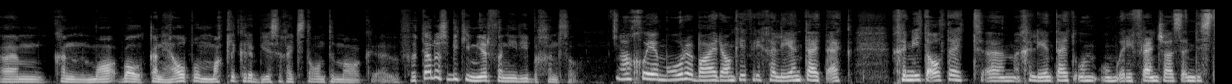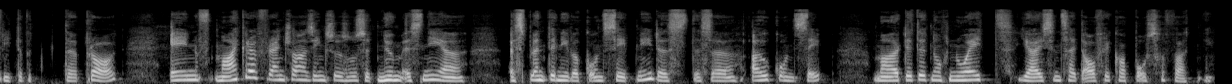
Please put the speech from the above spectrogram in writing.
um, kan wel kan help om makliker 'n besigheid staan te maak. Uh, vertel ons 'n bietjie meer van hierdie beginsel. Nou goeiemôre, baie dankie vir die geleentheid. Ek geniet altyd ehm um, geleentheid om om oor die franchise industrie te te praat. En micro franchising soos ons dit noem is nie 'n 'n splinternuwe konsep nie. Dis dis 'n ou konsep, maar dit het nog nooit juis in Suid-Afrika posgevat nie.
